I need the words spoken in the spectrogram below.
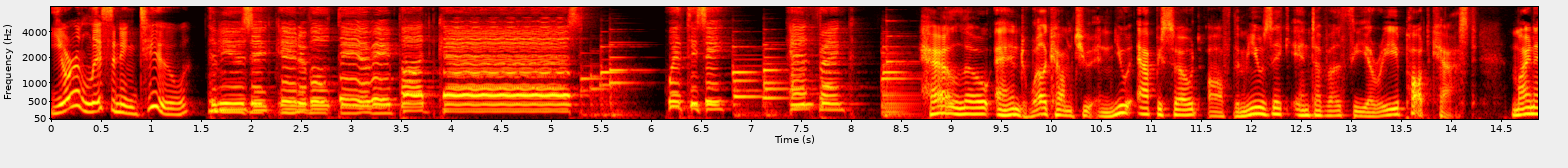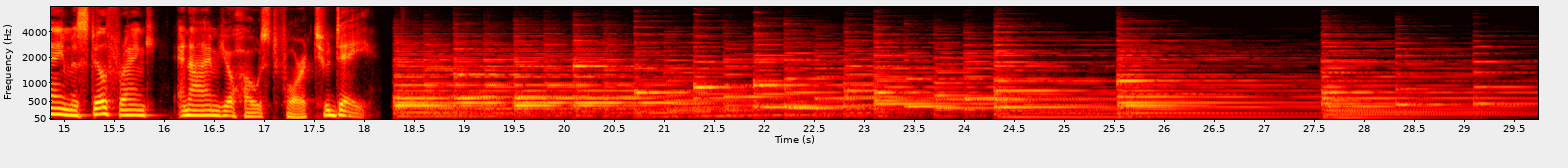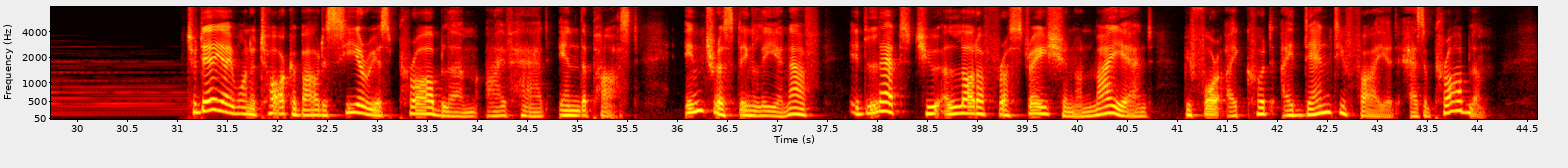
You're listening to the Music Interval Theory Podcast with TC and Frank. Hello, and welcome to a new episode of the Music Interval Theory Podcast. My name is still Frank, and I'm your host for today. Today, I want to talk about a serious problem I've had in the past. Interestingly enough, it led to a lot of frustration on my end before I could identify it as a problem.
